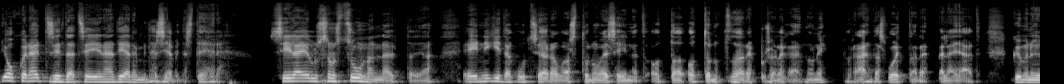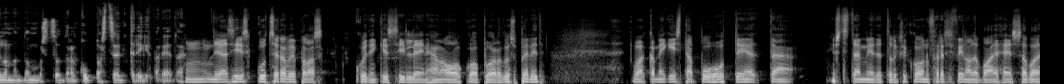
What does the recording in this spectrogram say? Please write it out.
joukkue näytti siltä, että se ei enää tiedä, mitä siellä pitäisi tehdä. Siinä ei ollut semmoista suunnannäyttäjää. Ei Nikita Kutsiero vastunut esiin, että otta, ottanut tuota reppuselkää, että no niin, no tässä voittaa ne pelejä, että kymmenen ilman tuommoista saatana kuppasta sentteriäkin pärjätä. Mm, ja siis Kutserovi pelasi kuitenkin silleen ihan ok puolustuspelit, vaikka mekin sitä puhuttiin, että just sitä mietin, että oliko se konferenssifinaalivaiheessa vai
